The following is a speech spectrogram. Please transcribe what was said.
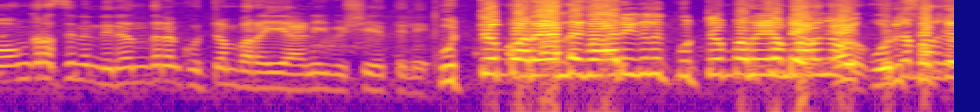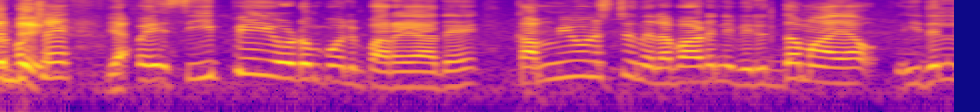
കോൺഗ്രസിന് നിരന്തരം കുറ്റം പറയുകയാണ് ഈ വിഷയത്തിൽ കുറ്റം പറയേണ്ട കാര്യങ്ങൾ കുറ്റം പറയേണ്ട? ഒരു സെക്കൻഡ് സി പി ഐയോടും പോലും പറയാതെ കമ്മ്യൂണിസ്റ്റ് നിലപാടിന് വിരുദ്ധമായ ഇതിൽ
